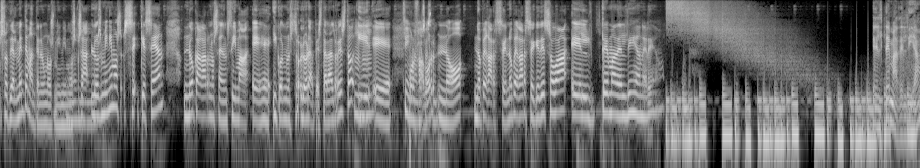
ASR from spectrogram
socialmente mantener unos mínimos. O sea, los mínimos se- que sean no cagarnos encima eh, y con nuestro olor apestar al resto y, eh, Sí, por favor, no... No pegarse, no pegarse, que de eso va el tema del día, Nerea. Tema del día.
